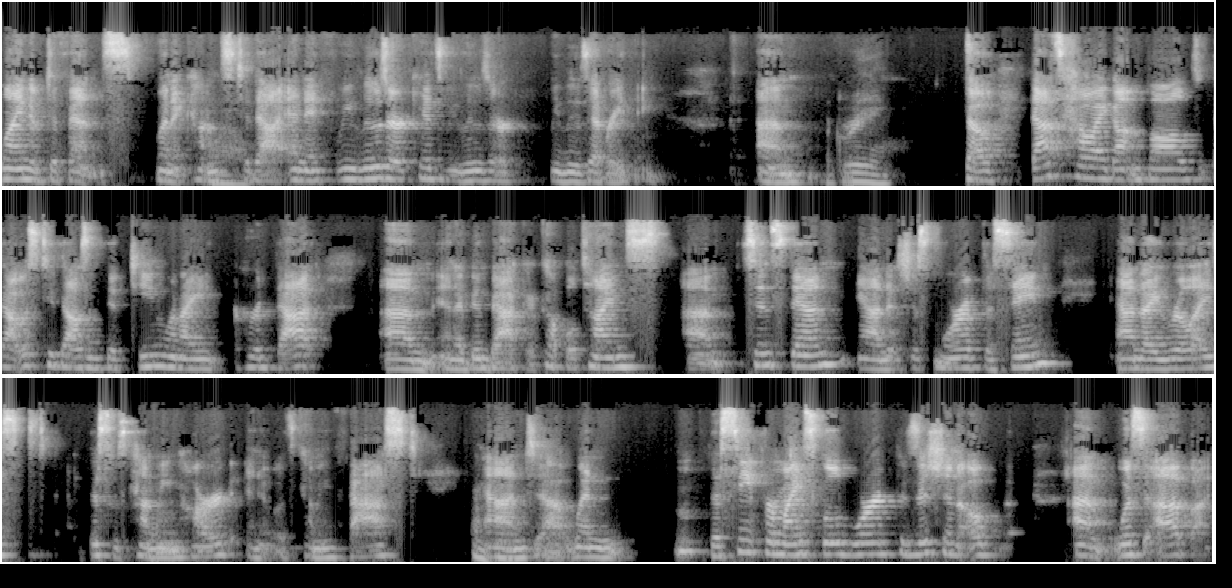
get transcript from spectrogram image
line of defense when it comes wow. to that. And if we lose our kids, we lose our we lose everything. Um, Agree. So that's how I got involved. That was 2015 when I heard that, um, and I've been back a couple times um, since then, and it's just more of the same. And I realized this was coming hard and it was coming fast. Mm-hmm. And uh, when the seat for my school board position op- um, was up,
